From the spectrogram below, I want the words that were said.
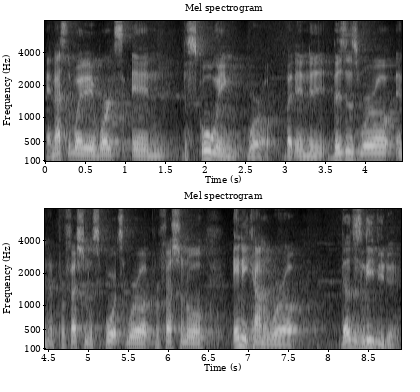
And that's the way that it works in the schooling world. But in the business world, in the professional sports world, professional, any kind of world, they'll just leave you there.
